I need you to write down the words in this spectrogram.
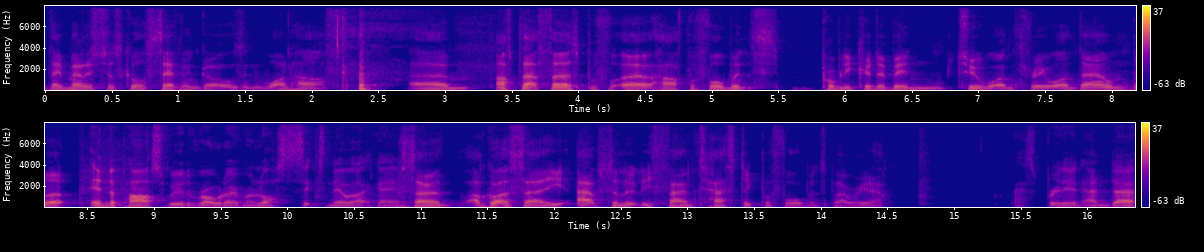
they managed to score seven goals in one half. Um, after that first perf- uh, half performance, probably could have been 2 1, 3 1 down, but In the past, we would have rolled over and lost 6 0 that game. so I've got to say, absolutely fantastic performance by Real. That's brilliant. And uh,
